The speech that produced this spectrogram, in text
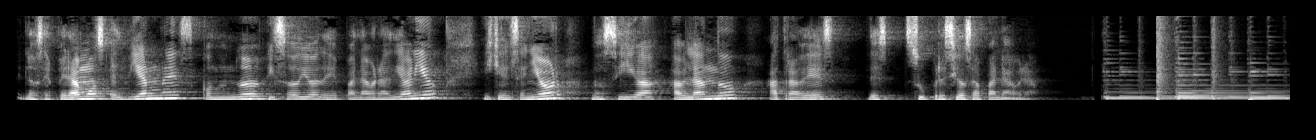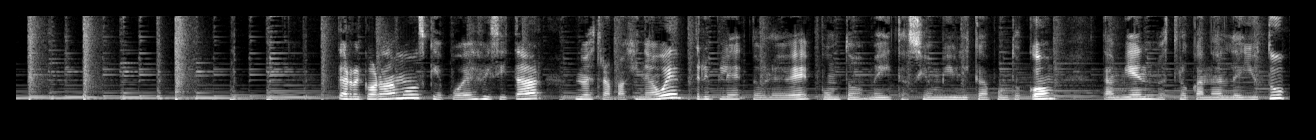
Los esperamos el viernes con un nuevo episodio de Palabra Diaria y que el Señor nos siga hablando a través de su preciosa palabra. Te recordamos que puedes visitar nuestra página web www.meditacionbiblica.com también nuestro canal de YouTube,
